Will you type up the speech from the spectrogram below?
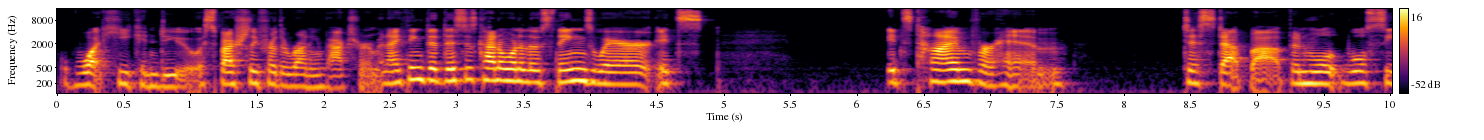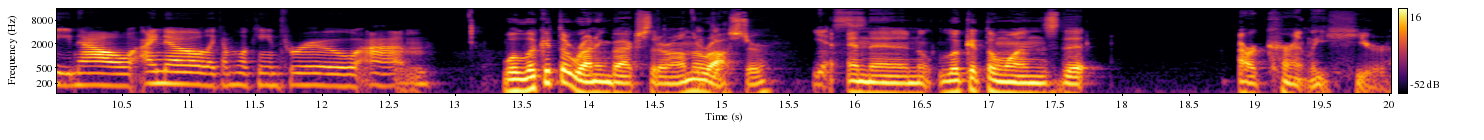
what he can do, especially for the running backs room. And I think that this is kind of one of those things where it's it's time for him to step up and we'll we'll see. Now, I know like I'm looking through um Well, look at the running backs that are on the roster, yes. and then look at the ones that are currently here.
